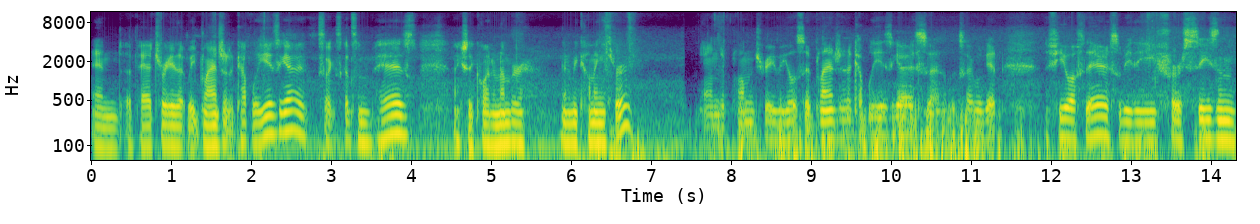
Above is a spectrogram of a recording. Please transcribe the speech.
and a pear tree that we planted a couple of years ago. Looks like it's got some pears, actually quite a number going to be coming through. And a plum tree we also planted a couple of years ago, so it looks like we'll get a few off there. This will be the first season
